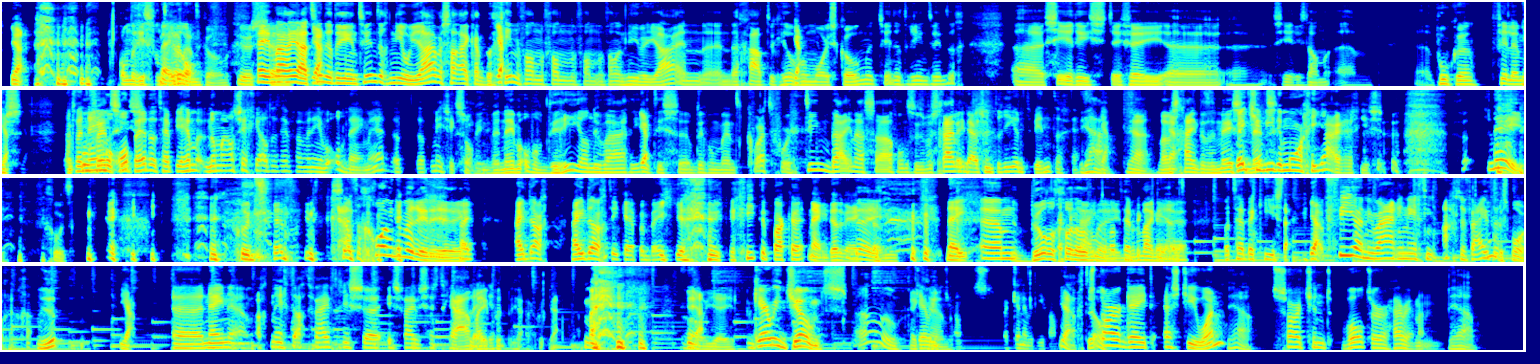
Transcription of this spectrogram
Ja. Om er iets van Nee, te komen. Dus, hey, maar eh, ja, 2023, nieuw jaar. We staan eigenlijk aan het Ja. begin van, van, van, van het nieuwe jaar. En, en daar gaat natuurlijk heel Ja. veel moois komen, 2023. Eh, series, tv, eh, eh, series dan, ehm, eh, boeken, films. Want we nemen op, hè, dat heb je helemaal, normaal zeg je altijd even wanneer we opnemen, hè? Dat, dat mis ik. Sorry, we nemen op op 3 januari. Ja. Het is eh, op dit moment kwart voor tien bijna s'avonds. Dus waarschijnlijk... 2023, hè? Ja, ja. maar waarschijnlijk dat de meeste Weet je wie er morgen jarig is? Nee. Goed. Goed, zet Zet, gooi hem er maar in, Erik. Hij, dacht, hij dacht, ik heb een beetje regie te pakken. Nee, dat werkt Nee. niet. Nee, bult het gewoon over me heen. Dat maakt niet uit. eh, Wat heb ik hier staan? Ja, 4 januari Oeh, 1958. dus morgen. Ja. Eh, nee, nee, 1958 is, eh, is 65 jaar Ja, maar ik... Ja, goed, ja. Maar- Ja. Oh jee. Gary Jones. Oh, Gary aan. Jones. Waar kennen we die van? Ja, vertel. Stargate SG-1. Ja, Sergeant Walter Harriman. ja.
